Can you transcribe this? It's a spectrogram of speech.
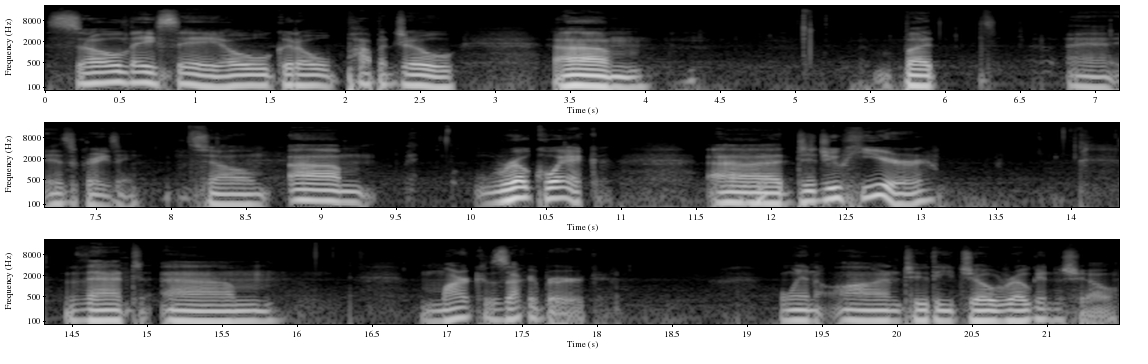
So they say. Oh, good old Papa Joe. Um, but uh, it's crazy. So, um, real quick, uh, did you hear that um, Mark Zuckerberg went on to the Joe Rogan show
